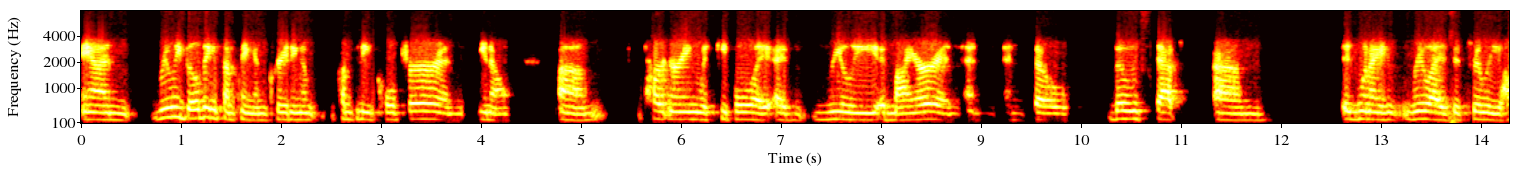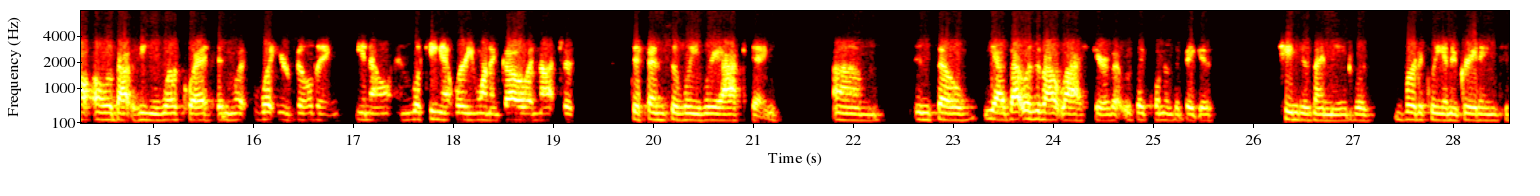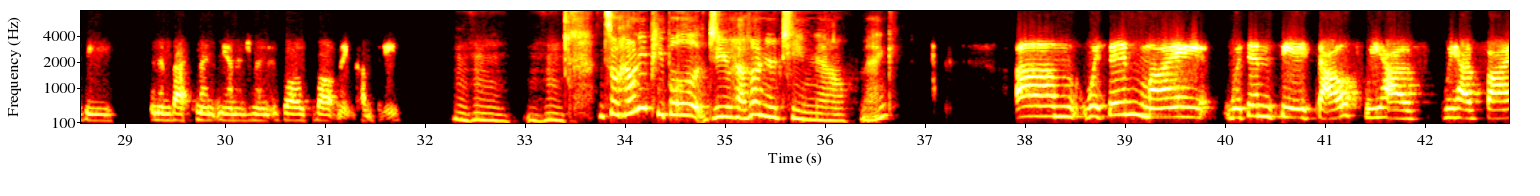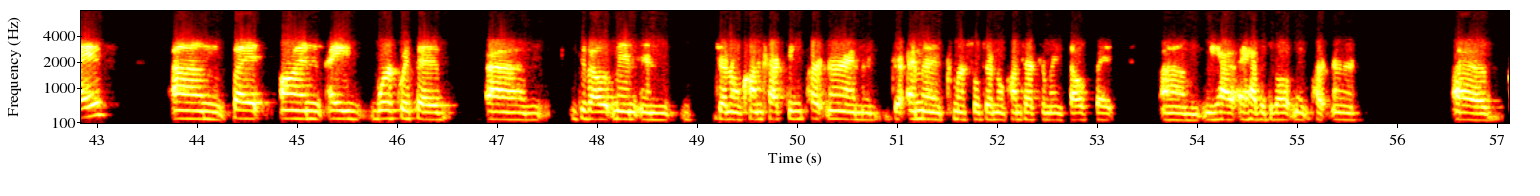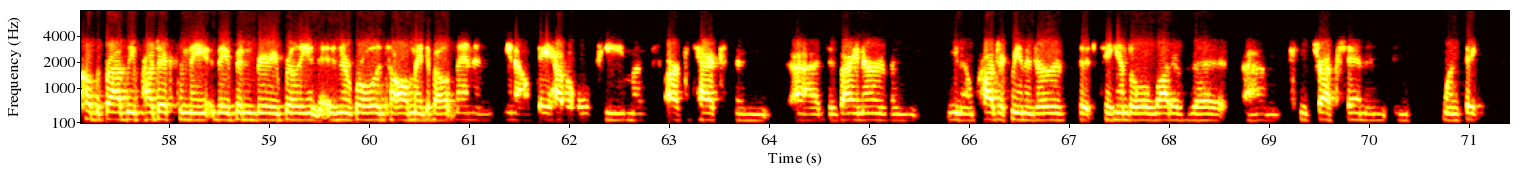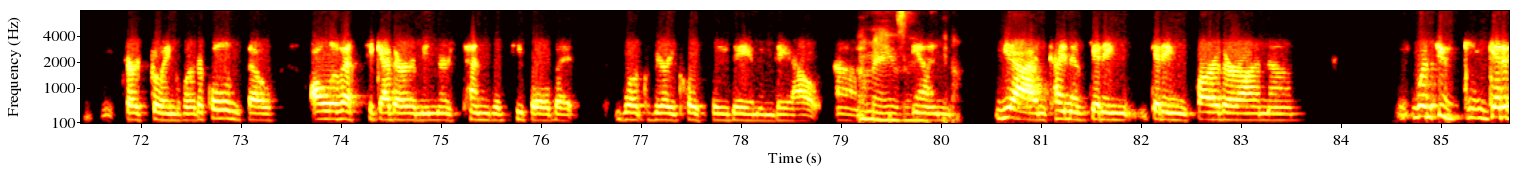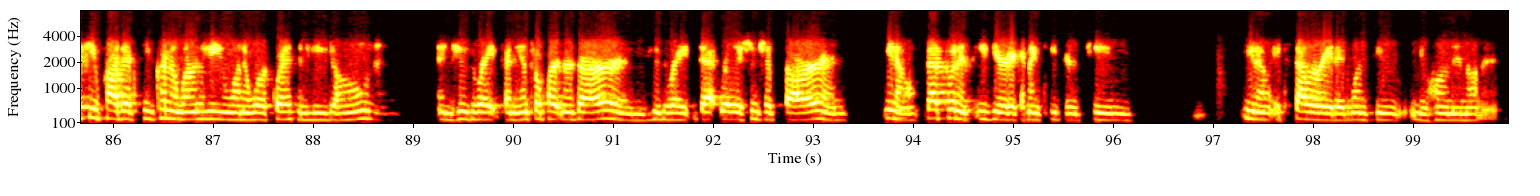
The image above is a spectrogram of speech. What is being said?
and really building something and creating a company culture and you know um, partnering with people I, I, really admire and, and and so those steps um, is when I realized it's really all about who you work with and what, what you're building, you know, and looking at where you want to go and not just defensively reacting. Um, and so, yeah, that was about last year. That was like one of the biggest changes I made was vertically integrating to be an investment management as well as development company. Mm-hmm, mm-hmm. And so, how many people do you have on your team now, Meg? Um, within my within CA South, we have we have five, um, but on I work with a um, development and general contracting partner. I'm a I'm a commercial general contractor myself, but um, we have I have a development partner uh, called the Bradley Projects, and they they've been very brilliant and integral into all my development. And you know, they have a whole team of architects and uh, designers and you know project managers to, to handle a lot of the um, construction. And, and once it starts going vertical, and so all of us together, I mean, there's tens of people that work very closely day in and day out. Um, Amazing. And yeah. yeah. and kind of getting getting farther on. Um, once you get a few projects, you kind of learn who you want to work with and who you don't, and, and who the right financial partners are, and who the right debt relationships are, and you know that's when it's easier to kind of keep your team, you know, accelerated once you you hone in on it.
